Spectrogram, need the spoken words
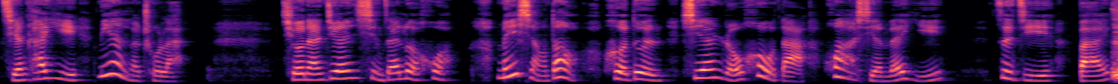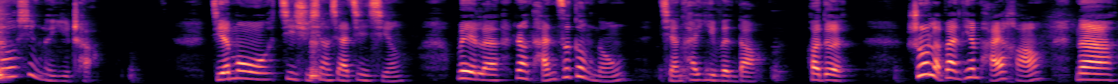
钱开义念了出来。裘南娟幸灾乐祸，没想到赫顿先柔后打，化险为夷。自己白高兴了一场。节目继续向下进行，为了让谈资更浓，钱开义问道：“赫顿，说了半天排行，那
